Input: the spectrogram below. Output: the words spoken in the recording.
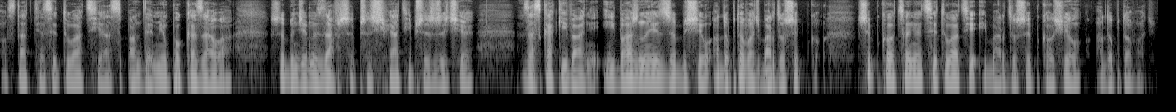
Ostatnia sytuacja z pandemią pokazała, że będziemy zawsze przez świat i przez życie zaskakiwanie. I ważne jest, żeby się adoptować bardzo szybko. Szybko oceniać sytuację i bardzo szybko się adoptować.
